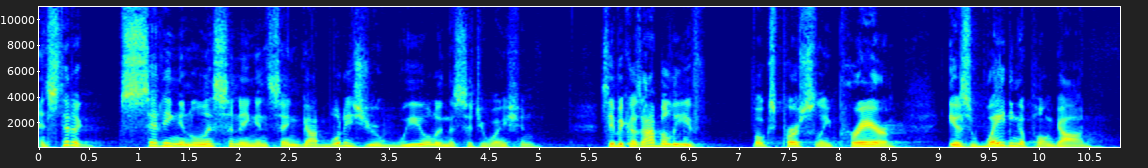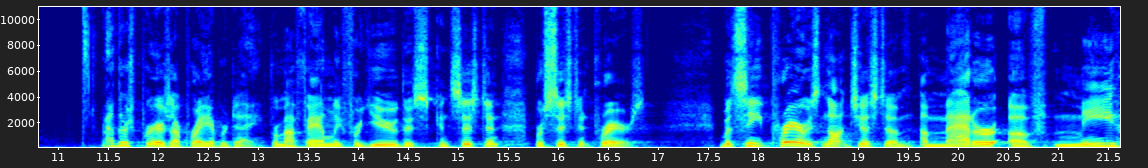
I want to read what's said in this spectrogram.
Instead of sitting and listening and saying, God, what is your will in the situation? See, because I believe, folks, personally, prayer is waiting upon God. Now, there's prayers I pray every day for my family, for you. There's consistent, persistent prayers. But see, prayer is not just a, a matter of me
